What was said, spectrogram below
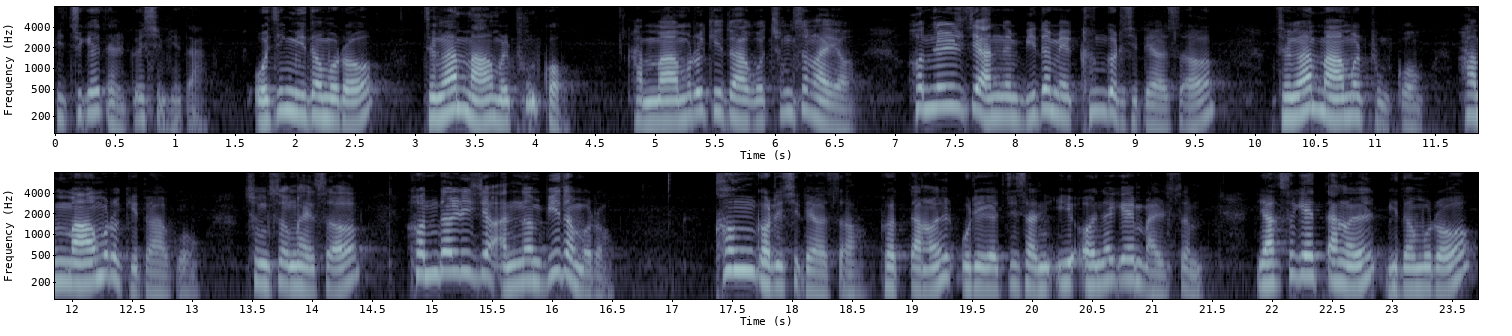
비추게 될 것입니다. 오직 믿음으로 정한 마음을 품고 한 마음으로 기도하고 충성하여 흔들리지 않는 믿음의 큰 그릇이 되어서 정한 마음을 품고 한 마음으로 기도하고 충성해서 흔들리지 않는 믿음으로 큰 그릇이 되어서 그 땅을 우리에게 주신 이 언약의 말씀, 약속의 땅을 믿음으로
